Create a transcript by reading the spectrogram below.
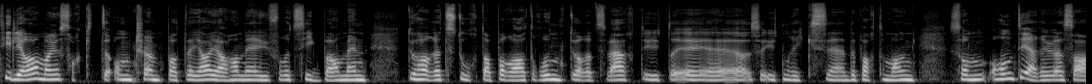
Tidligere har man jo sagt om Trump at ja, ja, han er uforutsigbar, men du har et stort apparat rundt, du har et svært eh, altså utenriksdepartement som håndterer USA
